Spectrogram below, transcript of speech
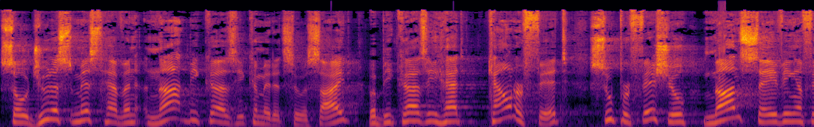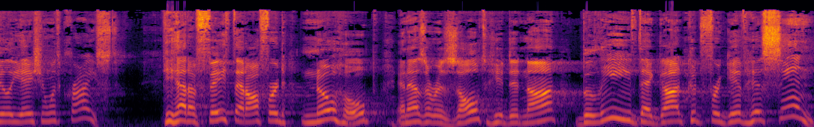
So Judas missed heaven not because he committed suicide, but because he had counterfeit, superficial, non-saving affiliation with Christ. He had a faith that offered no hope, and as a result, he did not believe that God could forgive his sin.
